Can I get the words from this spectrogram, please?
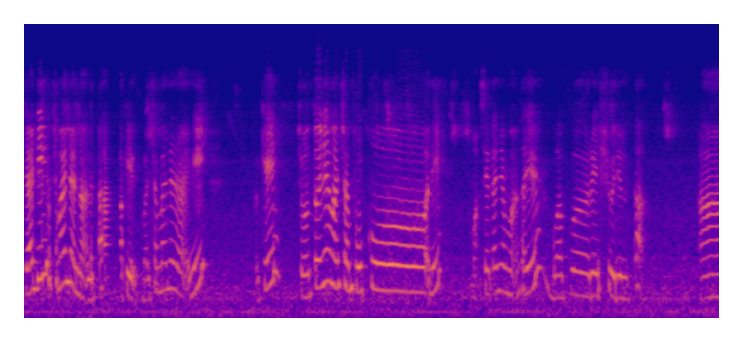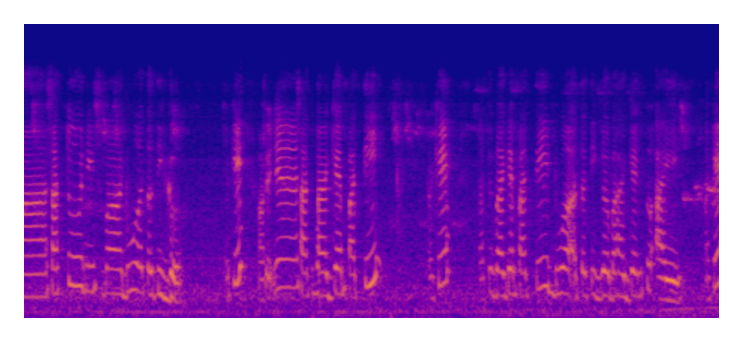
Jadi macam mana nak letak? Okey, macam mana nak ni? Okey, contohnya macam pokok ni. Mak saya tanya mak saya berapa ratio dia letak. Uh, satu ni sebab dua atau tiga. Okey, maksudnya satu bahagian pati. Okey, satu bahagian pati, dua atau tiga bahagian tu air. Okey,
